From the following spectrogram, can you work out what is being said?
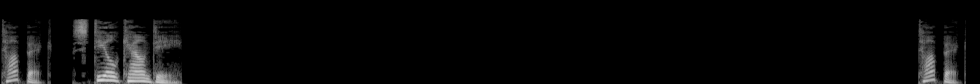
Topic. Steele County. Topic.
